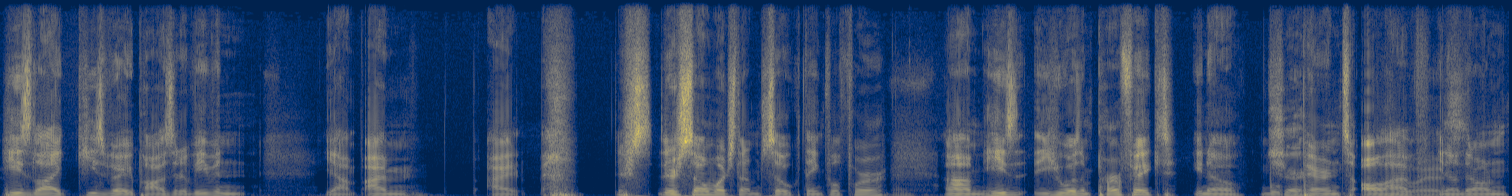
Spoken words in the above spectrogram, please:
he's like he's very positive. Even yeah, I'm I there's there's so much that I'm so thankful for. Um, he's he wasn't perfect, you know. Sure. Parents all have you know is. their own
